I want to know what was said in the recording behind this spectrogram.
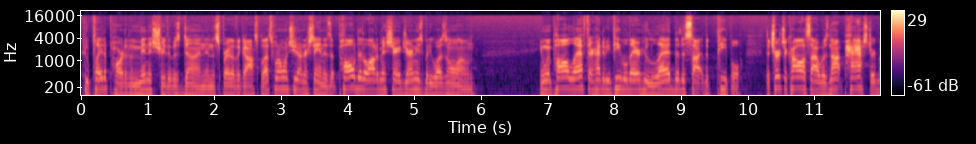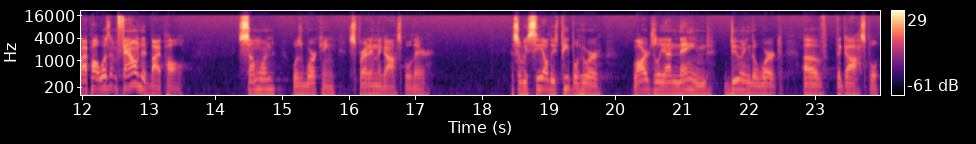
who played a part in the ministry that was done in the spread of the gospel. That's what I want you to understand is that Paul did a lot of missionary journeys, but he wasn't alone. And when Paul left, there had to be people there who led the, the people. The church of Colossae was not pastored by Paul, wasn't founded by Paul. Someone was working, spreading the gospel there. And so we see all these people who are largely unnamed doing the work of the gospel.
